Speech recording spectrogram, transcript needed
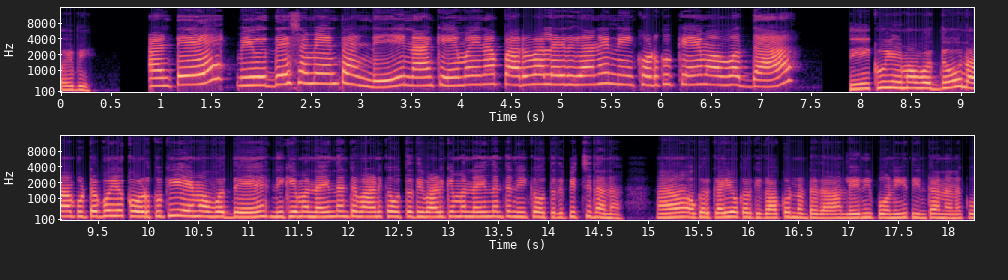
బేబీ. అంటే మీ ఏంటండి? నాకేమైనా పర్వాలేదు కానీ నీ కొడుకుకేం అవ్వద్దా? నీకు ఏమవ్వద్దు? నా పుట్టబోయే కొడుకుకి ఏమవ్వద్దే? నీకేమన్నా అయిందంటే వాడికి అవుతుంది వాడికి ఏమన్నా అయిందంటే నీకు అవుతుంది పిచ్చిదానా? ఆ, ఒకరికి అయ్యి ఒకరికి కాకుండా ఉంటుందా? లేని పోనీ తింటాను అనకు.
